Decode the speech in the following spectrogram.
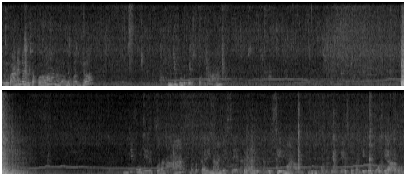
இது வணங்கினதுக்கு அப்புறம் நம்ம வந்து கொஞ்சம் இஞ்சி பூண்டு பேஸ்ட் போட்டுக்கலாம். இஞ்சி பூண்டு எதுக்கு போறோம்னா நம்ம கறி நான்வெஜ் செய்யறாங்க அதுக்கு நம்மளுக்கு செரிமானம் ஆகும். இஞ்சி பூண்டு பேஸ்ட்டு கண்டிப்பாக போட்டே ஆகும்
